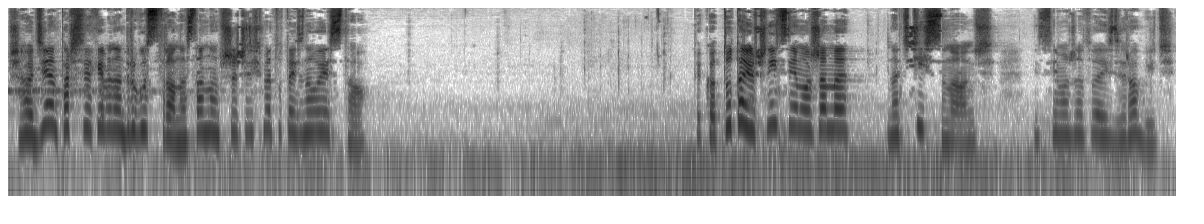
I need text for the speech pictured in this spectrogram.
Przechodzimy, patrzcie jak jakby na drugą stronę. Stamtąd przyszliśmy, tutaj znowu jest to. Tylko tutaj już nic nie możemy nacisnąć. Nic nie można tutaj zrobić.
